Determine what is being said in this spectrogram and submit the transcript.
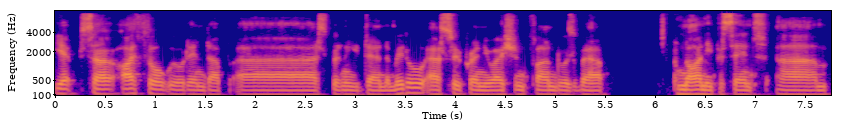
yep, so I thought we would end up uh, splitting it down the middle. Our superannuation fund was about 90% um,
